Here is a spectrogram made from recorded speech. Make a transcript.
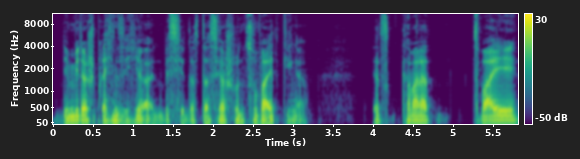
dem widersprechen sie hier ein bisschen, dass das ja schon zu weit ginge. Jetzt kann man da zwei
